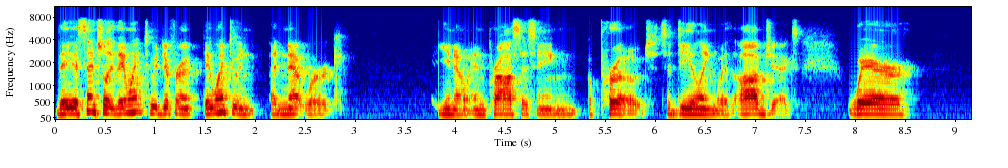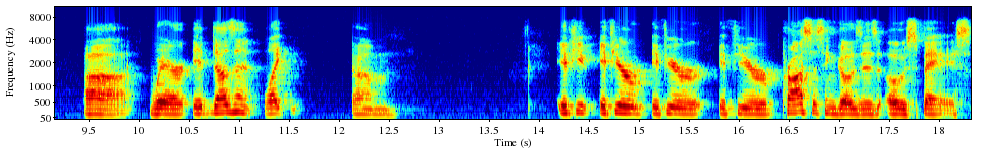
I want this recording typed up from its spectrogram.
they essentially they went to a different they went to an, a network, you know, and processing approach to dealing with objects, where uh, where it doesn't like um, if you if your if your if your processing goes as O space,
